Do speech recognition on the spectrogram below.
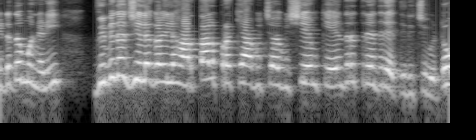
ഇടതുമുന്നണി വിവിധ ജില്ലകളിൽ ഹർത്താൽ പ്രഖ്യാപിച്ച വിഷയം കേന്ദ്രത്തിനെതിരെ തിരിച്ചുവിട്ടു.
